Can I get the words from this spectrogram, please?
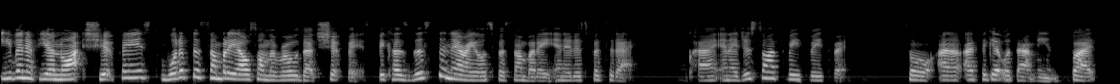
even if you're not shit faced, what if there's somebody else on the road that's shit faced? Because this scenario is for somebody and it is for today. Okay. And I just saw 333. So I, I forget what that means. But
